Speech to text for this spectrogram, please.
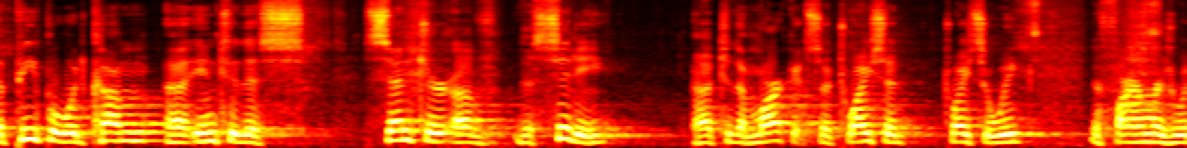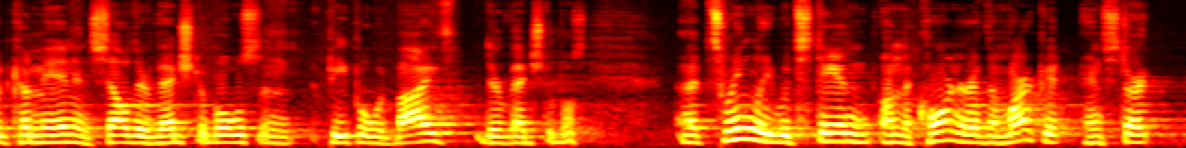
the people would come uh, into this center of the city uh, to the market, so twice a, twice a week, the farmers would come in and sell their vegetables, and people would buy their vegetables. Uh, Zwingli would stand on the corner of the market and start,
